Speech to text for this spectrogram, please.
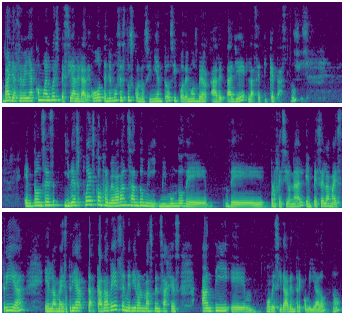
vaya, se veía como algo especial. Era de, oh, tenemos estos conocimientos y podemos ver a detalle las etiquetas. Entonces, y después, conforme va avanzando mi, mi mundo de, de profesional, empecé la maestría. En la maestría cada vez se me dieron más mensajes anti-obesidad, em, entrecomillado, ¿no?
